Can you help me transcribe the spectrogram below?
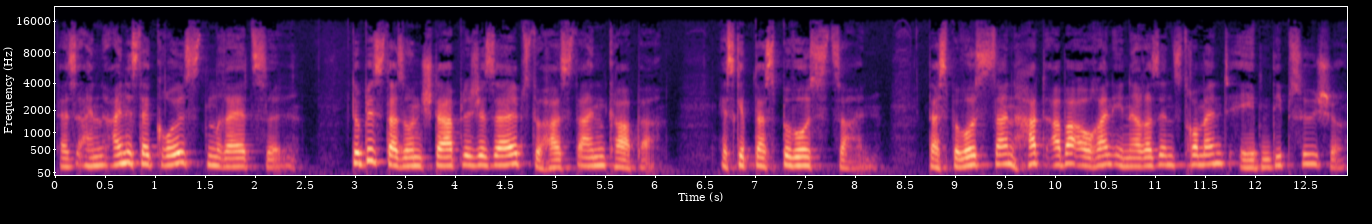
Das ist ein, eines der größten Rätsel. Du bist das unsterbliche Selbst, du hast einen Körper. Es gibt das Bewusstsein. Das Bewusstsein hat aber auch ein inneres Instrument, eben die Psyche.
